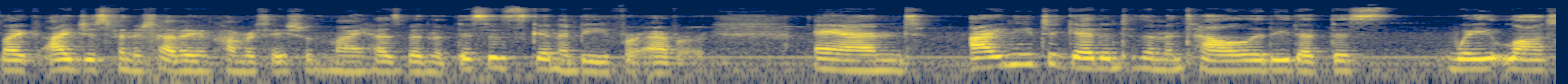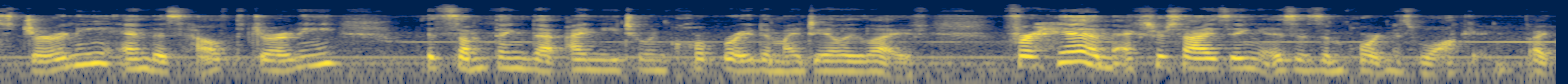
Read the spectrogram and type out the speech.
Like I just finished having a conversation with my husband that this is going to be forever. And I need to get into the mentality that this weight loss journey and this health journey is something that I need to incorporate in my daily life. For him, exercising is as important as walking, like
